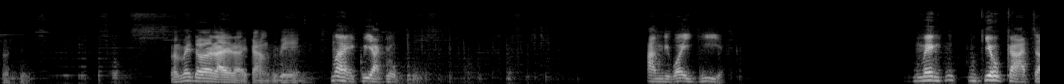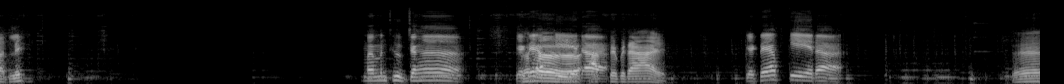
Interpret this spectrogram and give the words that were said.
โอเคมันไม่โดนอะไรหลายกลางเบนไม่กูอยากหลบทางดีว่าไอ้ที่แม่งเกี่ยวกาดจัดเลยทำไมันมันถึกจังอะอยากได้อัปเกรดอะอัพไม่ได้อยากได้อัปเกรดอะเออ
